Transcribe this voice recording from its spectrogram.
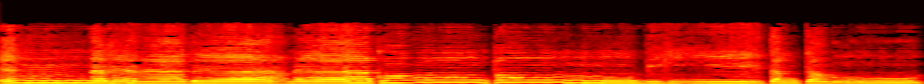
إن هذا ما تمترون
